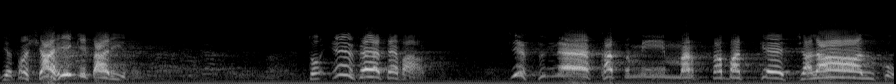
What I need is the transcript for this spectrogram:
یہ تو شاہی کی تاریخ ہے۔ تو اس اعتبار جس نے ختمی مرتبت کے جلال کو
